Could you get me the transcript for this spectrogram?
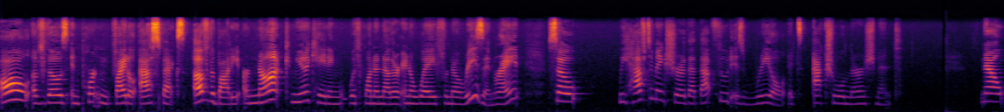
All of those important vital aspects of the body are not communicating with one another in a way for no reason, right? So we have to make sure that that food is real, it's actual nourishment. Now,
